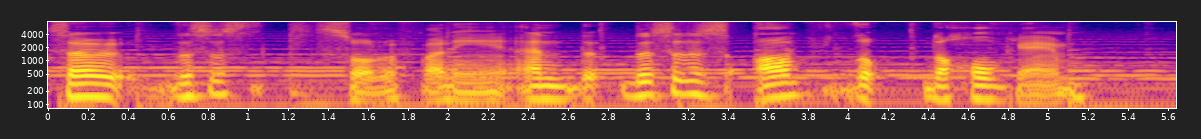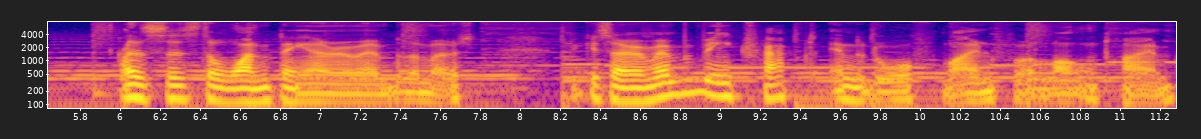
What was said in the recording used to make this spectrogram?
So, this is sort of funny, and th this is of the, the whole game. This is the one thing I remember the most. Because I remember being trapped in the dwarf mine for a long time.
